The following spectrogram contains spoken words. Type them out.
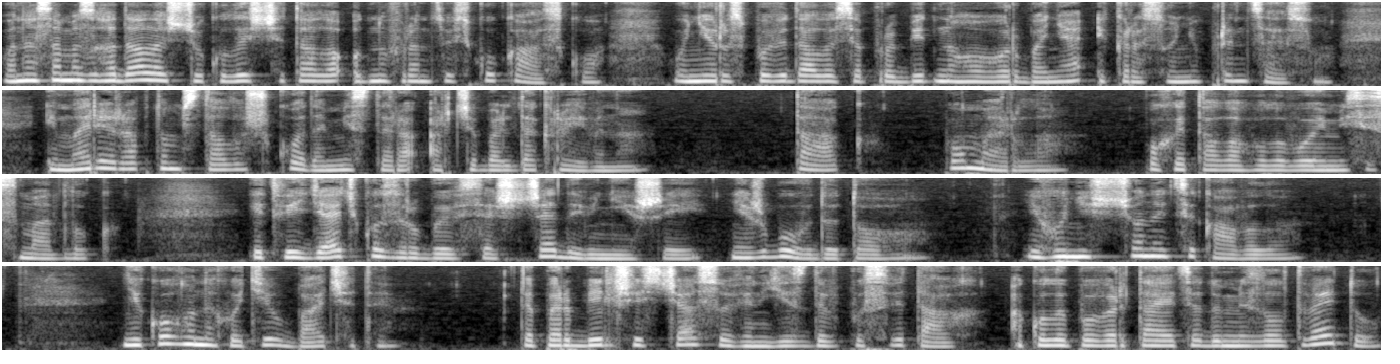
Вона саме згадала, що колись читала одну французьку казку. У ній розповідалося про бідного горбаня і красуню принцесу, і Мері раптом стало шкода містера Арчибальда Крейвена. Так, померла, похитала головою місіс Медлук. І твій дядько зробився ще дивніший, ніж був до того. Його ніщо не цікавило, нікого не хотів бачити. Тепер більшість часу він їздив по світах, а коли повертається до Мізелтвейту,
